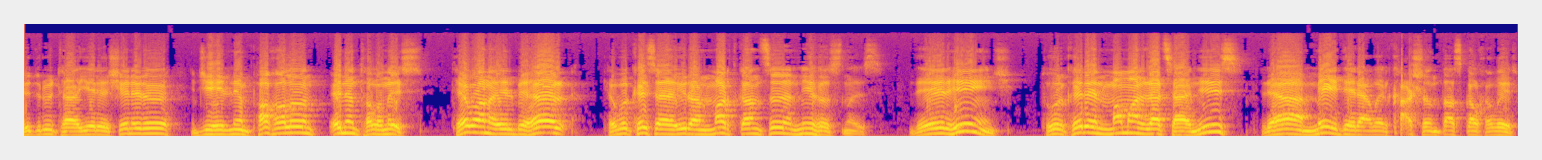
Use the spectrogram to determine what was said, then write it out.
հիդրութա երեշեները ջիհիլնեն փախալն ենն թալնես թևանը elbehel քվքեսա յուրան մարդ կանցը նիհսնես դեր հինչ թուրքերեն մաման լացանիս լա մեյդերավեր քաշն տասկալխվեր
